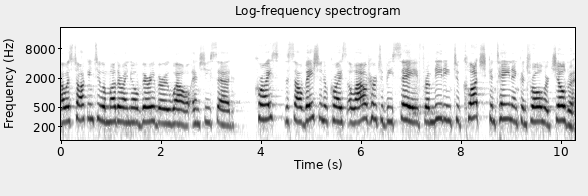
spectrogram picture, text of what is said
I was talking to a mother I know very, very well, and she said, Christ, the salvation of Christ, allowed her to be saved from needing to clutch, contain, and control her children.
